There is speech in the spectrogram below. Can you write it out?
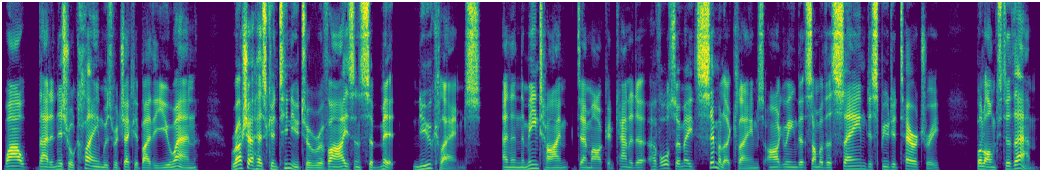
While that initial claim was rejected by the UN, Russia has continued to revise and submit new claims and in the meantime, Denmark and Canada have also made similar claims, arguing that some of the same disputed territory belongs to them.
